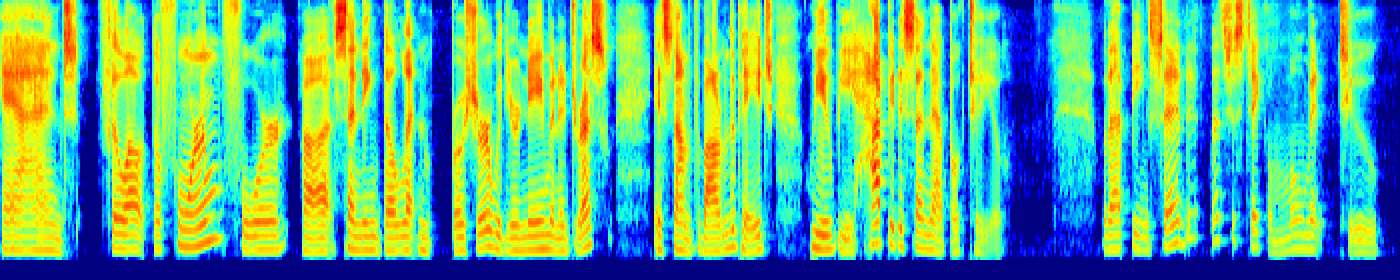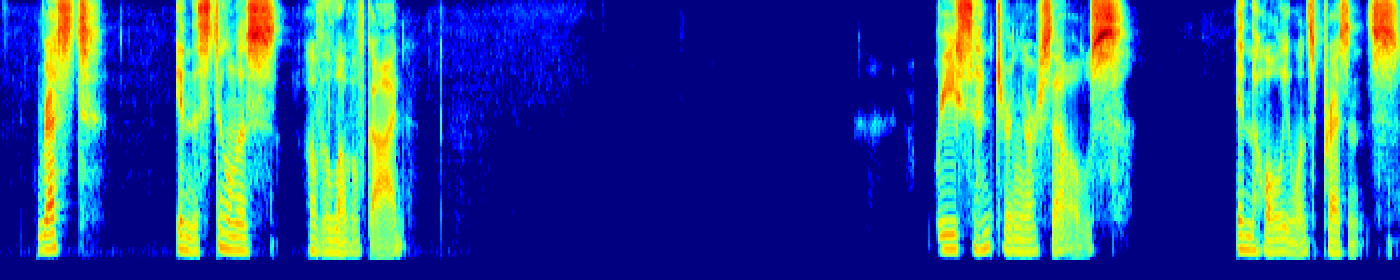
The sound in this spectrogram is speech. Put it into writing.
and fill out the form for uh, sending the Lenten brochure with your name and address. It's down at the bottom of the page. We'll be happy to send that book to you. With that being said, let's just take a moment to rest in the stillness of the love of God. Recentering ourselves in the Holy One's presence.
